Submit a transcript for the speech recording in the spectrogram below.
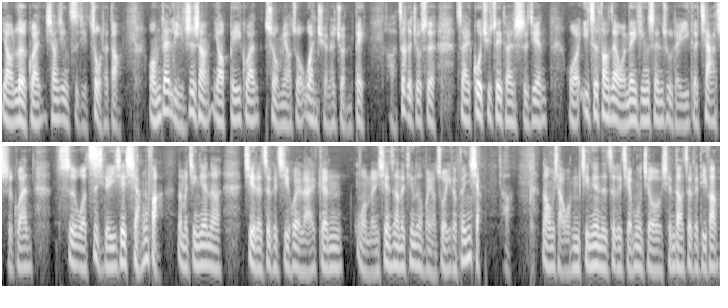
要乐观，相信自己做得到；我们在理智上要悲观，所以我们要做万全的准备啊。这个就是在过去这段时间，我一直放在我内心深处的一个价值观，是我自己的一些想法。那么今天呢，借着这个机会来跟我们线上的听众朋友做一个分享。那我们想，我们今天的这个节目就先到这个地方。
